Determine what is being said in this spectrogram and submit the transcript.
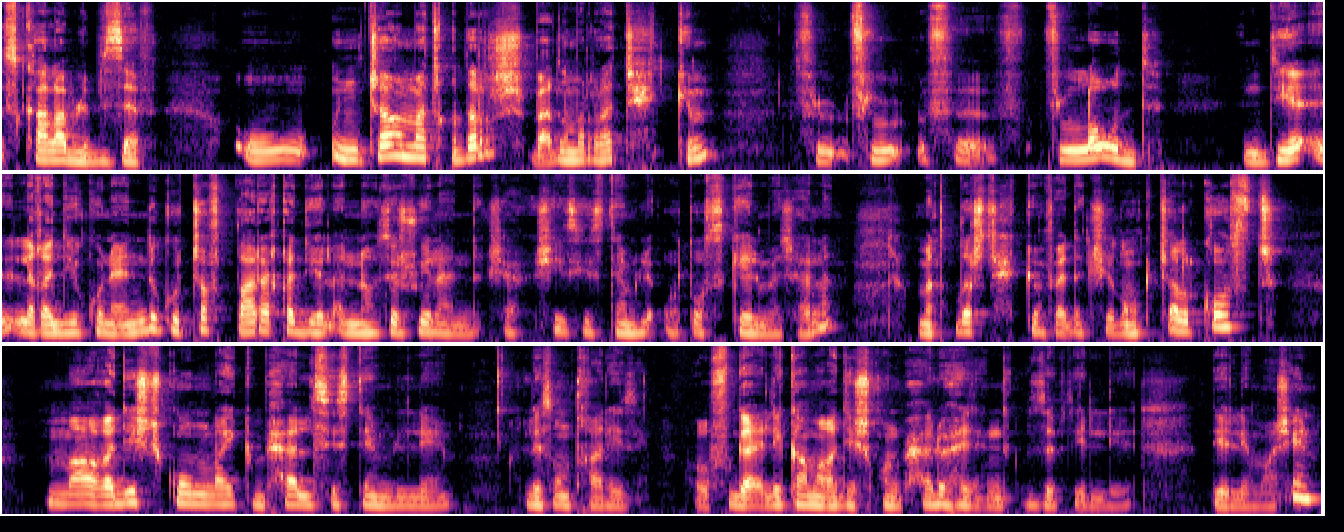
scalable بزاف. وانت ما تقدرش بعض المرات تحكم في في في, في ال load ديال اللي غادي يكون عندك وتا في الطريقة ديال أنه سير شوية عندك شي système اللي auto scale مثلا ما تقدرش تحكم في هذاك الشيء. donc حتى ال cost ما غاديش تكون like بحال ال système اللي لي centralisé وفي كاع les cas غاديش تكون بحالو حيت عندك بزاف ديال لي ديال les machines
